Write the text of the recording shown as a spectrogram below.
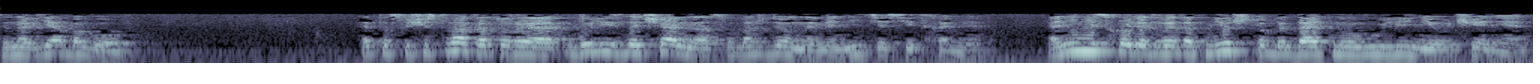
сыновья богов. Это существа, которые были изначально освобожденными нитя-ситхами. Они не сходят в этот мир, чтобы дать новую линию учения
